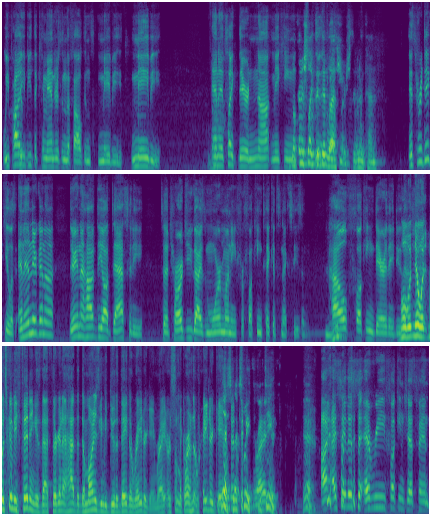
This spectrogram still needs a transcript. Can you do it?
We probably beat the Commanders and the Falcons, maybe. Maybe. And it's like they're not making They'll finish like they did last year, seven and ten. It's ridiculous. And then they're gonna they're gonna have the audacity to charge you guys more money for fucking tickets next season. Mm-hmm. How fucking dare they do Well, that? what- no, what- what's going to be fitting is that they're going to have the, the money's going to be due the day the Raider game, right? Or something like around the Raider game. Yes, next week, Right. 15th. Yeah. I, I say this to every fucking Jets fan:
